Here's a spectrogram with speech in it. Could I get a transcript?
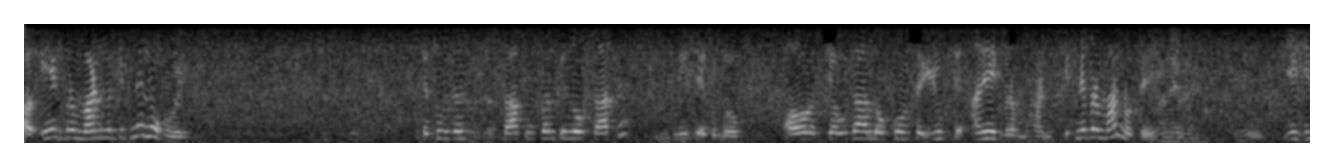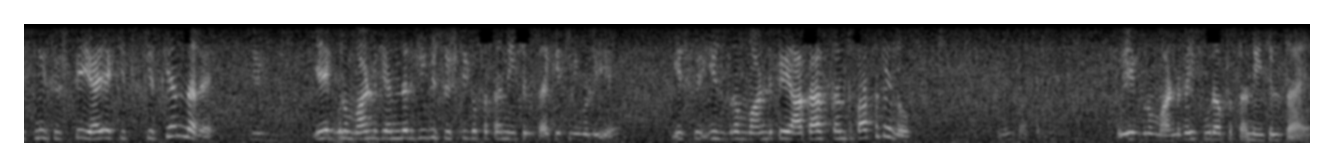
और एक ब्रह्मांड में कितने लोग हुए? चतुर्दश सात ऊपर के लोग सात नीचे के लोग और चौदह लोगों से युक्त अनेक ब्रह्मांड। कितने ब्रह्मांड होते हैं? ये जितनी सृष्टि है ये किस किसके अंदर है? एक ब्रह्मांड के अंदर की भी सृष्टि का पता नहीं चलता कितनी बड़ी है। इस इस ब्रह्मांड के आकाश कंत पा सके लोग? नहीं पा सके। तो एक ब्रह्मांड का ही पूरा पता नहीं चलता है।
